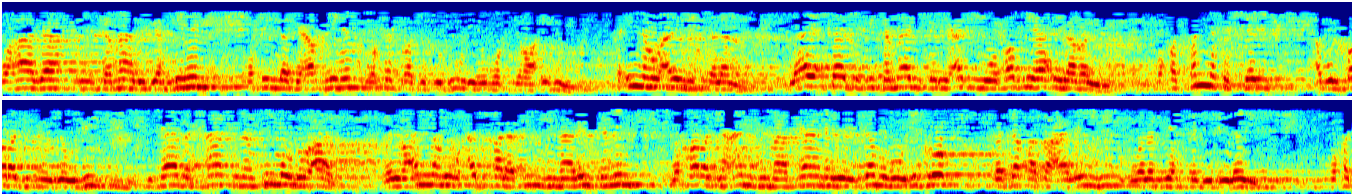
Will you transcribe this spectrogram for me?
وهذا من كمال جهلهم وقلة عقلهم وكثرة فجورهم وافترائهم. فإنه عليه السلام لا يحتاج في كمال شريعته وفضلها إلى غيره. وقد صنف الشيخ أبو الفرج بن الجوزي كتابا حاسنا في الموضوعات غير أنه أدخل فيه ما ليس منه وخرج عنه ما كان يلزمه ذكره فسقط عليه ولم يهتد إليه. وقد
